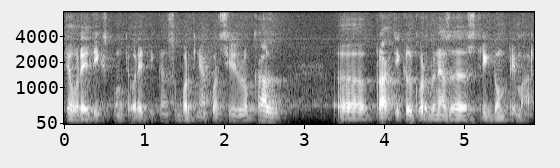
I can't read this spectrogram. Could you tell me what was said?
teoretic spun teoretic, în subordinea Consiliului Local, uh, practic îl coordonează strict domn primar.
